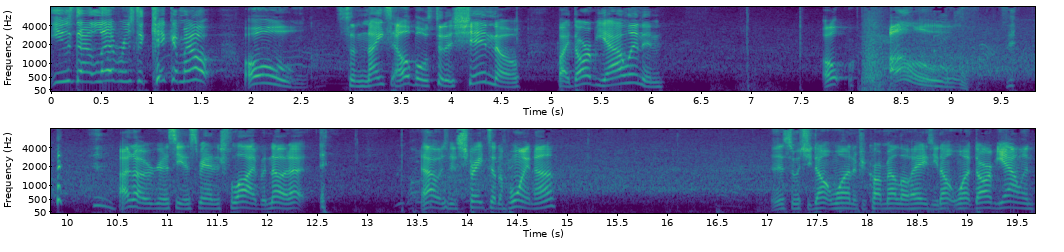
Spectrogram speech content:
use that leverage to kick him out. Oh, some nice elbows to the shin though by Darby Allin and oh, oh. I thought we were gonna see a Spanish fly, but no, that that was just straight to the point, huh? And this is what you don't want if you're Carmelo Hayes. You don't want Darby Allin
